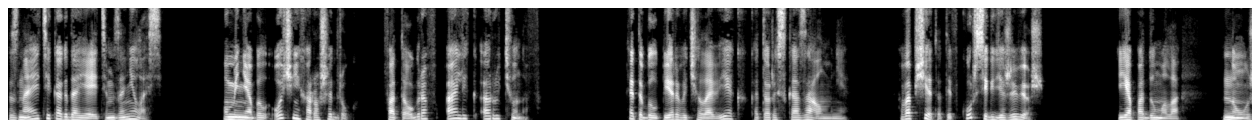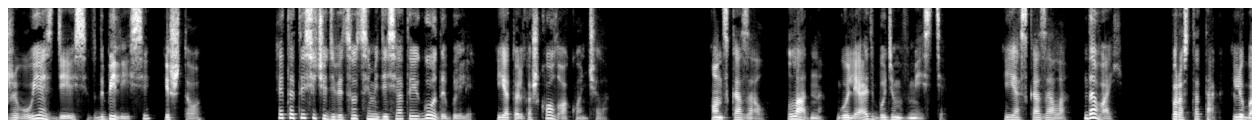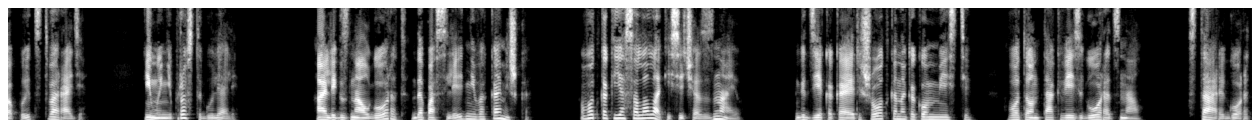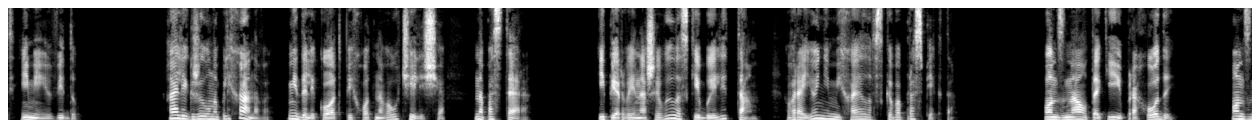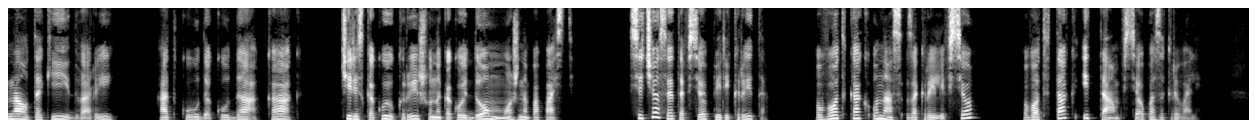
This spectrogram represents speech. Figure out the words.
Знаете, когда я этим занялась? У меня был очень хороший друг, фотограф Алик Арутюнов. Это был первый человек, который сказал мне, «Вообще-то ты в курсе, где живешь? Я подумала, ну, живу я здесь, в Тбилиси, и что? Это 1970-е годы были, я только школу окончила. Он сказал, ладно, гулять будем вместе. Я сказала, давай. Просто так, любопытство ради. И мы не просто гуляли. Алик знал город до последнего камешка. Вот как я Салалаки сейчас знаю. Где какая решетка на каком месте. Вот он так весь город знал. Старый город, имею в виду. Алик жил на Плеханово, недалеко от пехотного училища, на Пастера. И первые наши вылазки были там, в районе Михайловского проспекта. Он знал такие проходы, он знал такие дворы, откуда, куда, как, через какую крышу, на какой дом можно попасть. Сейчас это все перекрыто. Вот как у нас закрыли все, вот так и там все позакрывали.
